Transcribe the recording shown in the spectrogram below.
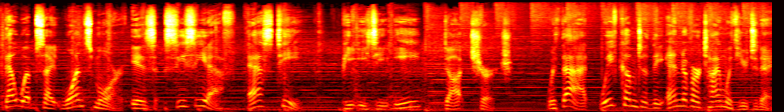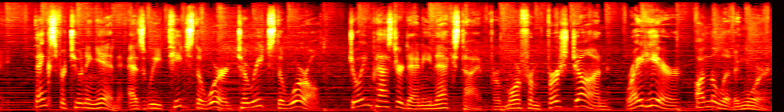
That website once more is ccfstpete.church. With that, we've come to the end of our time with you today. Thanks for tuning in as we teach the Word to reach the world. Join Pastor Danny next time for more from 1 John right here on the Living Word.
